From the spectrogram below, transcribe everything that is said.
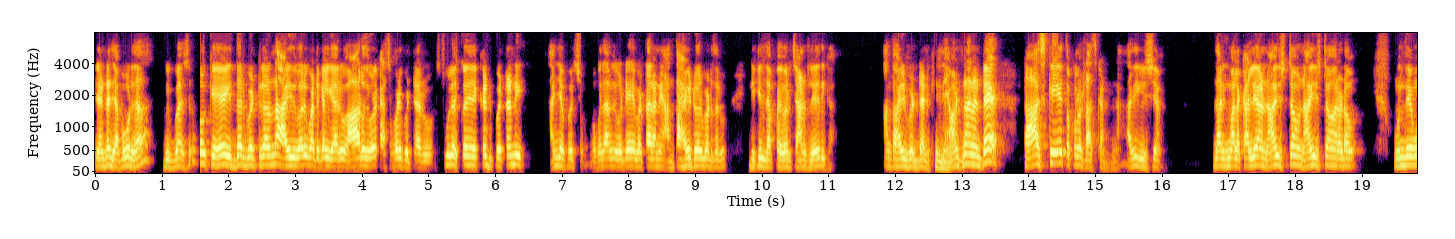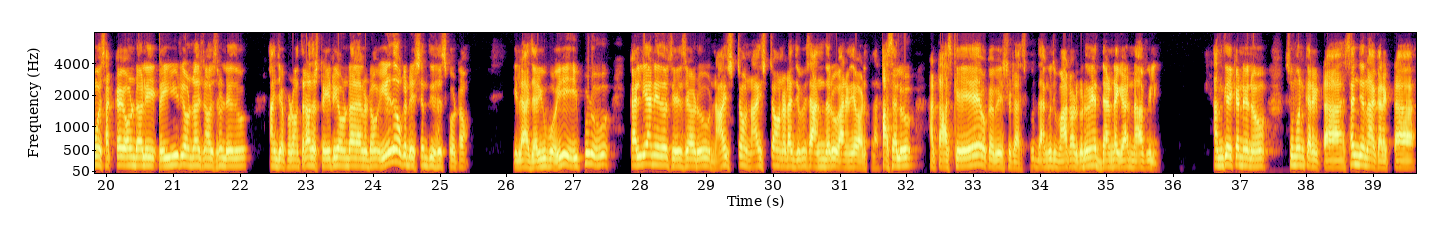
ఇదంటే చెప్పకూడదా? Big Boss? ఓకే ఇద్దరు పెట్టుకున్న ఐదు వరకు పెట్టగలిగారు. ఆరు కూడా కష్టపడి పెట్టారు. స్టూల్ వేసుకొని ఎక్కడి పెట్టండి అని చెప్పొచ్చు. ఒకదాని ఒకటే పెట్టాలని అంత హైట్ ఎవరు పెడతారు? నిఖిల్ తప్ప ఎవరికి ఛాన్స్ లేదు ఇక. అంత హైట్ పెట్టడానికి. నేను ఏమంటున్నానంటే టాస్కే తొక్కలో టాస్క్ అంటున్నా. అది విషయం. దానికి మళ్ళీ కళ్యాణం నా ఇష్టం నా ఇష్టం అనడం. ముందేమో చక్కగా ఉండాలి స్ట్రైట్గా ఉండాల్సిన అవసరం లేదు అని చెప్పడం తర్వాత స్ట్రైట్గా ఉండాలి అనడం ఏదో ఒక డెసిషన్ తీసేసుకోవటం. ఇలా జరిగిపోయి ఇప్పుడు కళ్యాణ్ ఏదో చేశాడు నా ఇష్టం నా ఇష్టం అనడం అని చెప్పేసి అందరూ ఆయన పడుతున్నారు. అసలు ఆ టాస్కే ఒక వేస్ట్ టాస్క్. దాని గురించి మాట్లాడుకోవడమే దండగా నా ఫీలింగ్. అందుకే ఇక్కడ నేను సుమన్ కరెక్టా సంజన కరెక్టా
